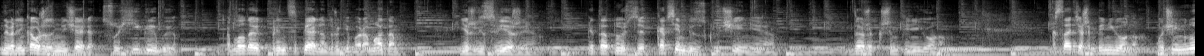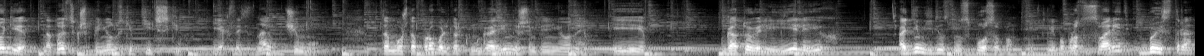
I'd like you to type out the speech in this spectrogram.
наверняка уже замечали, сухие грибы обладают принципиально другим ароматом, нежели свежие. Это относится ко всем без исключения, даже к шампиньонам. Кстати, о шампиньонах. Очень многие относятся к шампиньонам скептически. Я, кстати, знаю почему. Потому что пробовали только магазинные шампиньоны и готовили и ели их одним единственным способом. Либо просто сварить быстро,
